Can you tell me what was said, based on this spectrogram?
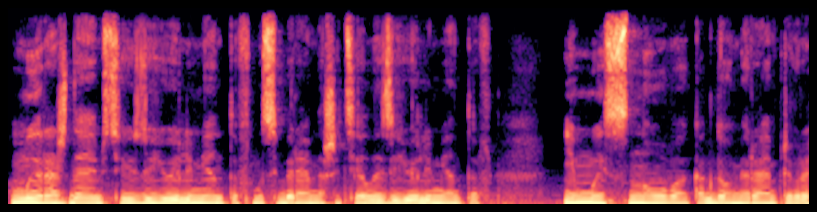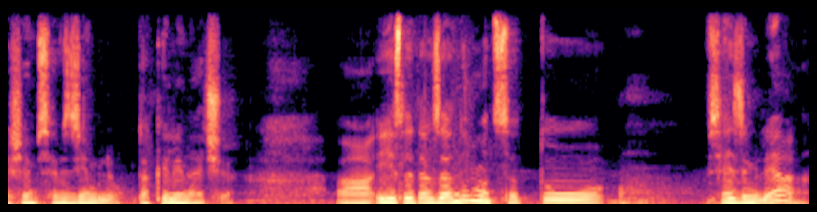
Мы рождаемся из ее элементов, мы собираем наше тело из ее элементов, и мы снова, когда умираем, превращаемся в Землю, так или иначе. А, если так задуматься, то вся Земля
